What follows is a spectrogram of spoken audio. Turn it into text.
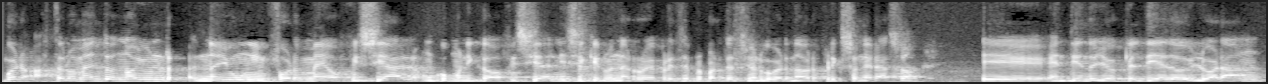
Bueno, hasta el momento no hay, un, no hay un informe oficial, un comunicado oficial, ni siquiera una rueda de prensa por parte del señor gobernador Frickson Erazo. Eh, entiendo yo que el día de hoy lo harán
